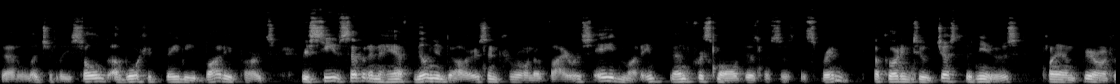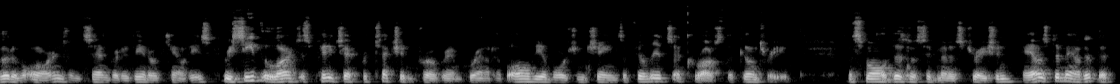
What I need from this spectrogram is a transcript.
that allegedly sold aborted baby body parts received $7.5 million in coronavirus aid money meant for small businesses this spring. According to Just the News, Planned Parenthood of Orange and San Bernardino counties received the largest Paycheck Protection Program grant of all the abortion chain's affiliates across the country. The Small Business Administration has demanded that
